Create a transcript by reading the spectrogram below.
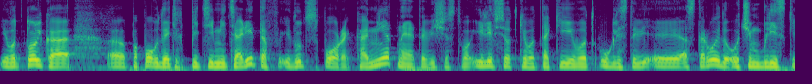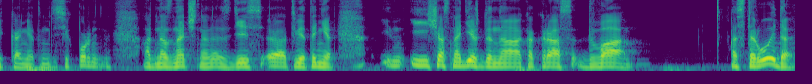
И вот только по поводу этих пяти метеоритов идут споры. Кометное это вещество или все-таки вот такие вот углистые астероиды очень близки к кометам. До сих пор однозначно здесь ответа нет. И, и сейчас надежда на как раз два астероида,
